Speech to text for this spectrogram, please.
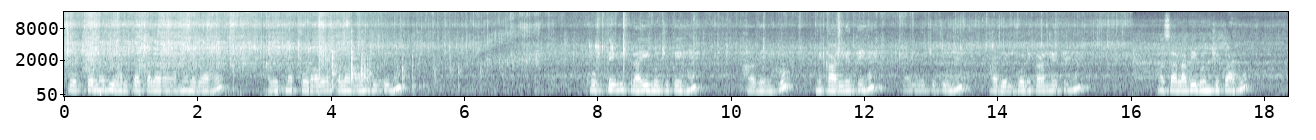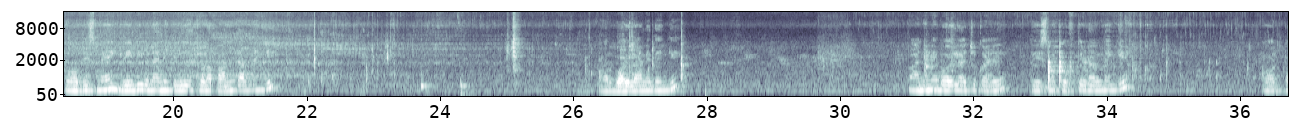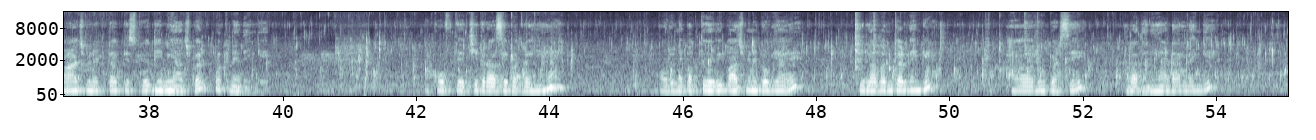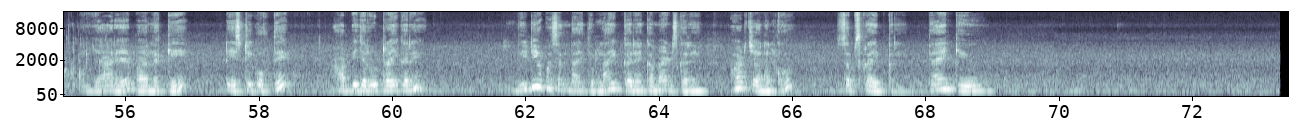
कोफ्ते में भी हल्का कलर आने लगा है। अब इसमें थोड़ा और कलर आने देते हैं। कोफ्ते भी फ्राई हो चुके हैं। अब इनको निकाल लेते हैं। फ्राई हो चुके हैं। अब इनको निकाल लेते हैं। मसाला भी भुन चुका है। तो अब इसमें ग्रेवी बनाने के लिए थोड़ा पानी डाल देंगे। और बॉईल आने देंगे। पानी में बॉईल आ चुका है। तो इसमें कोफ्ते डाल देंगे और पाँच मिनट तक इसको धीमी आँच पर पकने देंगे। कोफ्ते अच्छी तरह से पक रहे हैं और उन्हें पकते हुए भी पाँच मिनट हो गया है। चूल्हा बंद कर देंगे और ऊपर से हरा धनिया डाल लेंगे। तैयार है पालक के टेस्टी कोफ्ते, आप भी ज़रूर ट्राई करें। वीडियो पसंद आए तो लाइक करें, कमेंट्स करें और चैनल को सब्सक्राइब करें। Thank you.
